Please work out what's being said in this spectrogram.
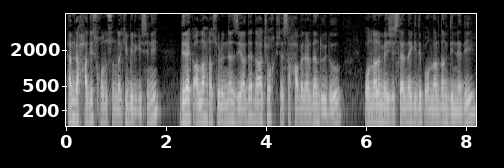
hem de hadis konusundaki bilgisini direkt Allah Resulü'nden ziyade daha çok işte sahabelerden duyduğu, onların meclislerine gidip onlardan dinlediği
